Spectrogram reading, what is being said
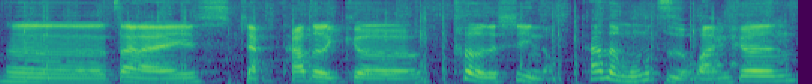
那再来讲它的一个特性哦，它的拇指环跟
